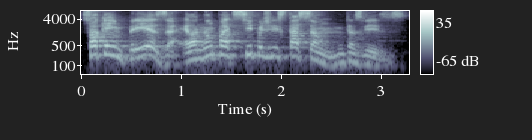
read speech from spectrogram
Só que a empresa, ela não participa de licitação, muitas vezes.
